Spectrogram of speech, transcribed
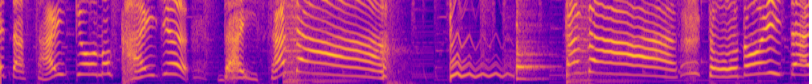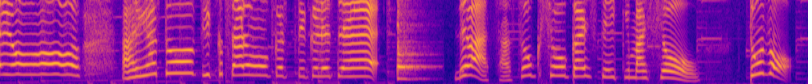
えた最強の怪獣。第3弾。3弾届いたよ。ありがとうピク太郎送ってくれて。では早速紹介していきましょう。どうぞ。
